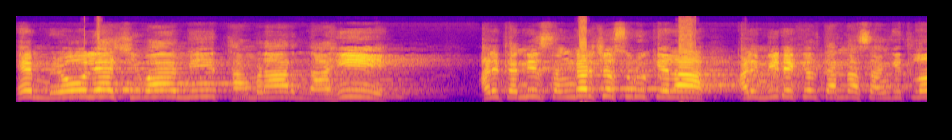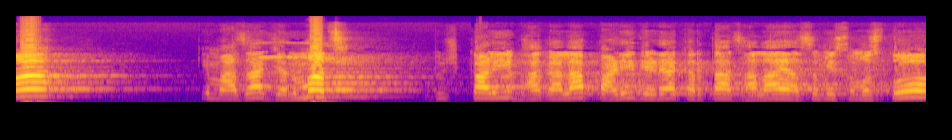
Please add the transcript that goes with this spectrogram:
हे मिळवल्याशिवाय मी थांबणार नाही. आणि त्यांनी संघर्ष सुरू केला. आणि मी देखील त्यांना सांगितलं की माझा जन्मच दुष्काळी भागाला पाणी देण्याकरता झालाय असं मी समजतो.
